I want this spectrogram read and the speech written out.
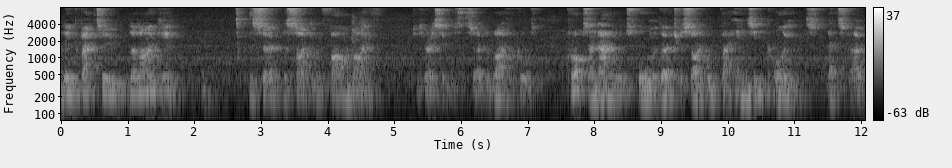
link back to The Lion King, the, the cycle of farm life, which is very simple, it's the circle of life, of course. Crops and animals form a virtuous cycle that ends in coins. Let's go.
